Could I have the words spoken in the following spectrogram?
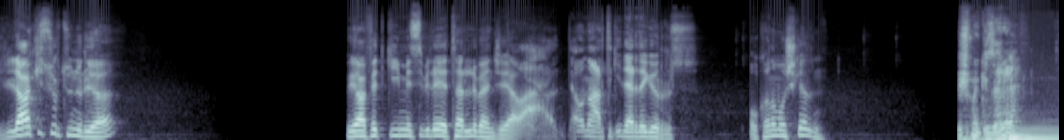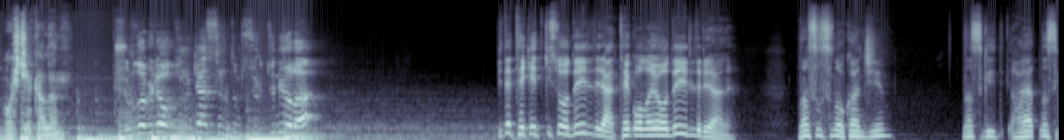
İlla ki sürtünür ya. Kıyafet giymesi bile yeterli bence ya. Aa, Onu artık ileride görürüz. Okan'ım hoş geldin. üzere. Hoşçakalın. Şurada bile otururken sırtım sürtünüyor la. Bir de tek etkisi o değildir yani. Tek olayı o değildir yani. Nasılsın Okan'cığım? Nasıl hayat nasıl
